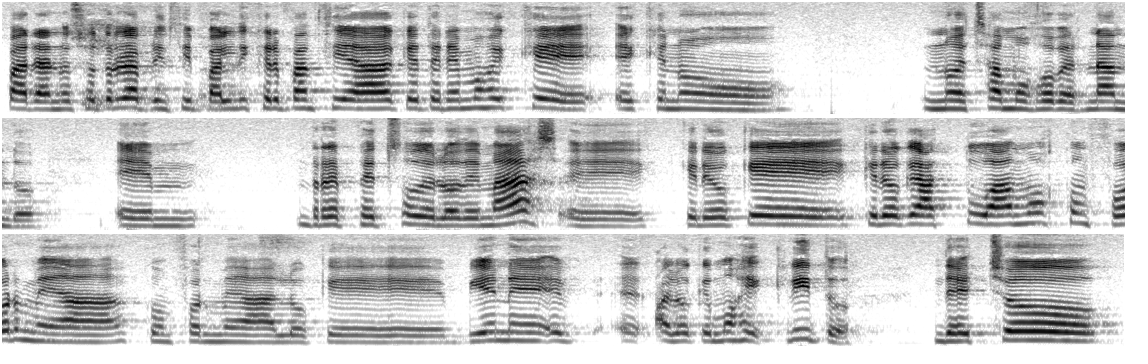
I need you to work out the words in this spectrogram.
para nosotros la principal discrepancia que tenemos es que, es que no, no estamos gobernando. Em, respecto de lo demás, eh, creo, que, creo que actuamos conforme a, conforme a lo que viene, eh, a lo que hemos escrito. De hecho,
